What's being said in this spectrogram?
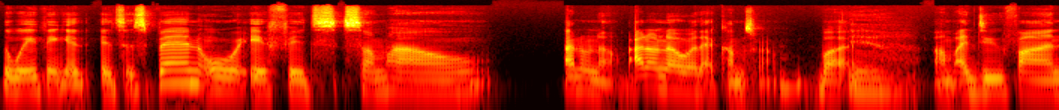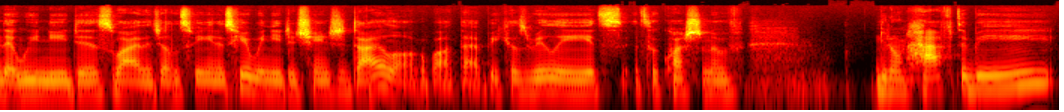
the way thing it, it's, been, or if it's somehow I don't know. I don't know where that comes from, but um, I do find that we need. This why the jealous vegan is here. We need to change the dialogue about that because really, it's it's a question of you don't have to be.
